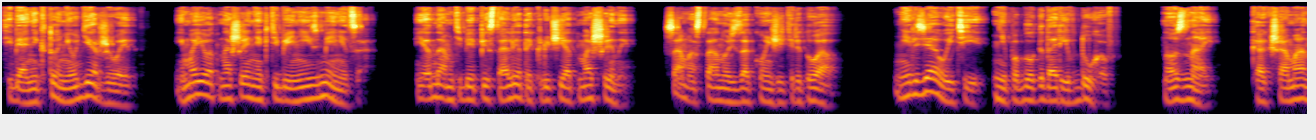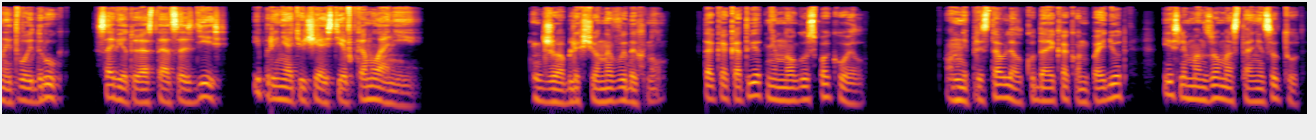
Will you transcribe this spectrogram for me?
Тебя никто не удерживает. И мое отношение к тебе не изменится. Я дам тебе пистолет и ключи от машины. Сам останусь закончить ритуал. Нельзя уйти, не поблагодарив духов. Но знай, как шаман и твой друг, советую остаться здесь и принять участие в камлании». Джо облегченно выдохнул, так как ответ немного успокоил. Он не представлял, куда и как он пойдет, если Манзом останется тут.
